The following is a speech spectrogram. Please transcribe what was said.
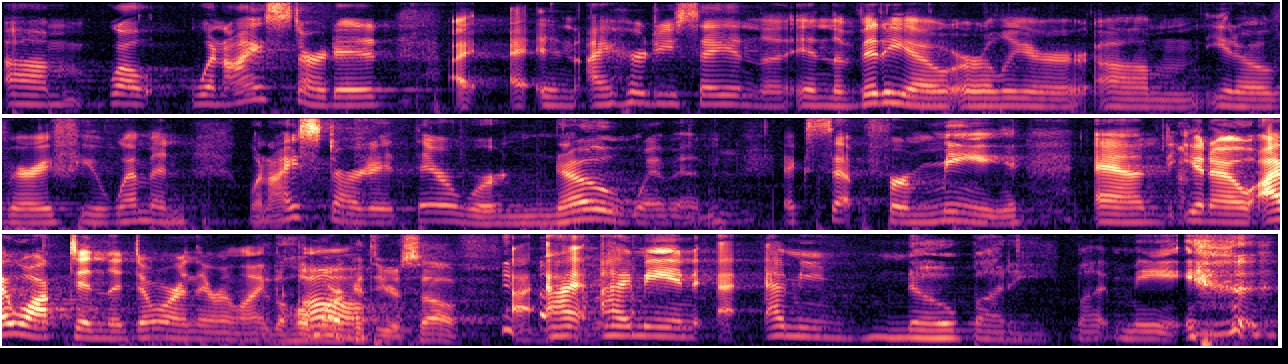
Um, well, when I started, I, I- and I heard you say in the in the video earlier, um, you know, very few women. When I started, there were no women except for me, and you know, I walked in the door and they were like, The whole "Oh." market to yourself. I, I I mean, I- I mean, nobody but me.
